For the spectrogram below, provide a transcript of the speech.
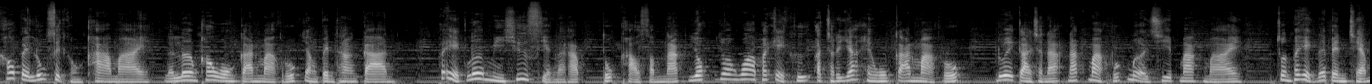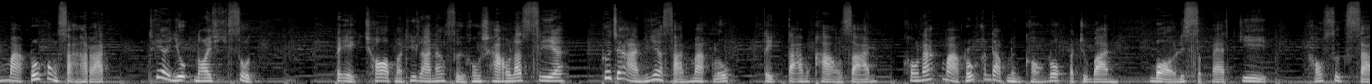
เข้าเป็นลูกศิษย์ของคาไมล์และเริ่มเข้าวงการหมากรุกอย่างเป็นทางการพระเอกเริ่มมีชื่อเสียงนะครับ ทุกข่าวสำนักยกย่องว่าพระเอกคืออัจฉริยะแห่งวงการหมากรุก ด้วยการชนะนักหมากรุกมืออาชีพมากมาย นพระเอกได้เป็นแชมป์หมากรุกของสหรัฐที่อายุน้อยที่สุด พระเอกชอบมาที่ร้านหนังสือของชาวรัสเซีย เพื่อจะอ่านนิยสารหมากรุก ติดตามข่าวสารของนักหมากรุกอันดับหนึ่งของโลกปัจจุบัน บอริสสเปตกี้ เขาศึกษา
